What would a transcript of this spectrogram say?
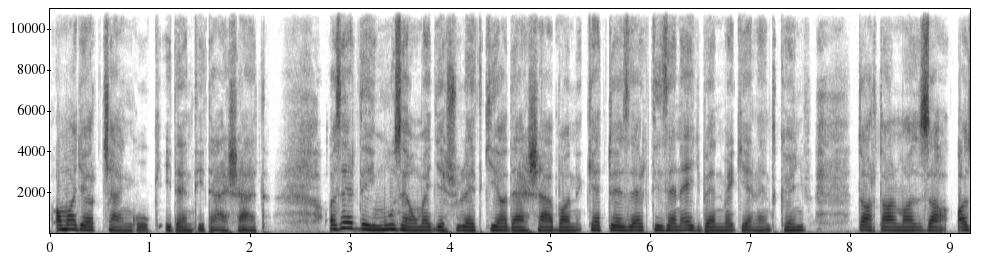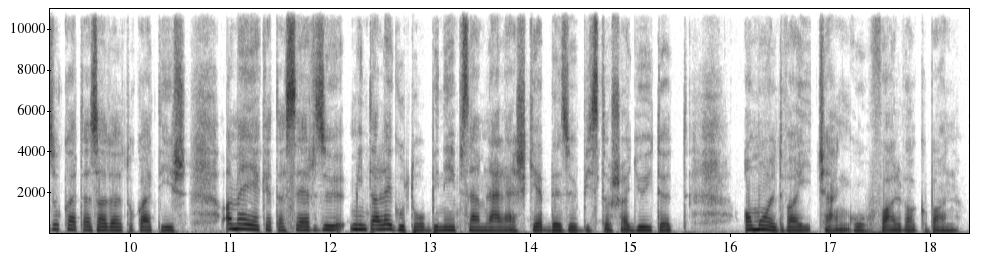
a magyar csángók identitását. Az Erdélyi Múzeum Egyesület kiadásában 2011-ben megjelent könyv tartalmazza azokat az adatokat is, amelyeket a szerző, mint a legutóbbi népszámlálás kérdező biztosa gyűjtött a moldvai csángó falvakban.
